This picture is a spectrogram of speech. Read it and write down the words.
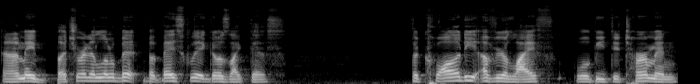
And I may butcher it a little bit, but basically it goes like this The quality of your life will be determined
